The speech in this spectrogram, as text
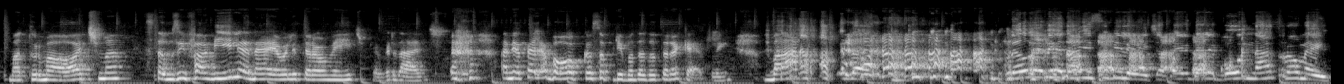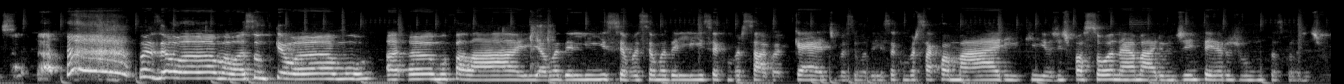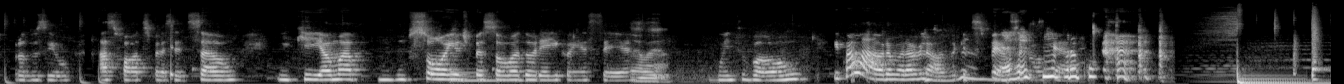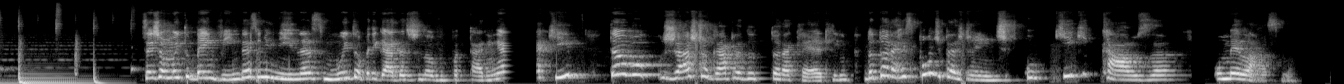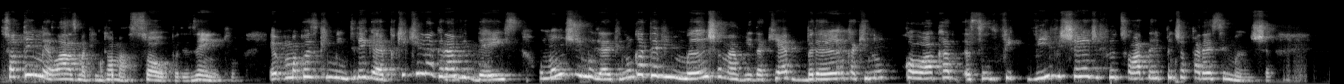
uma turma ótima. Estamos em família, né? Eu, literalmente, é verdade. A minha pele é boa porque eu sou prima da doutora Kathleen. Mas. não. não é verdade esse bilhete. A pele dela é boa naturalmente. Mas eu amo, é um assunto que eu amo, amo falar e é uma delícia. Vai ser uma delícia conversar com a Cat, vai ser uma delícia conversar com a Mari, que a gente passou, né, Mari, um dia inteiro juntas quando a gente produziu as fotos para essa edição e que é uma, um sonho de pessoa, adorei conhecer. Ela é. Muito bom. E com a Laura, maravilhosa, que dispensa. É recíproco. Sejam muito bem-vindas, meninas. Muito obrigada de novo por estarem aqui. Então, eu vou já jogar para a doutora Kathleen. Doutora, responde para gente o que, que causa o melasma? Só tem melasma quem toma sol, por exemplo? Eu, uma coisa que me intriga é por que, que na gravidez um monte de mulher que nunca teve mancha na vida, que é branca, que não coloca, assim, vive cheia de fio de solar, de repente aparece mancha.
